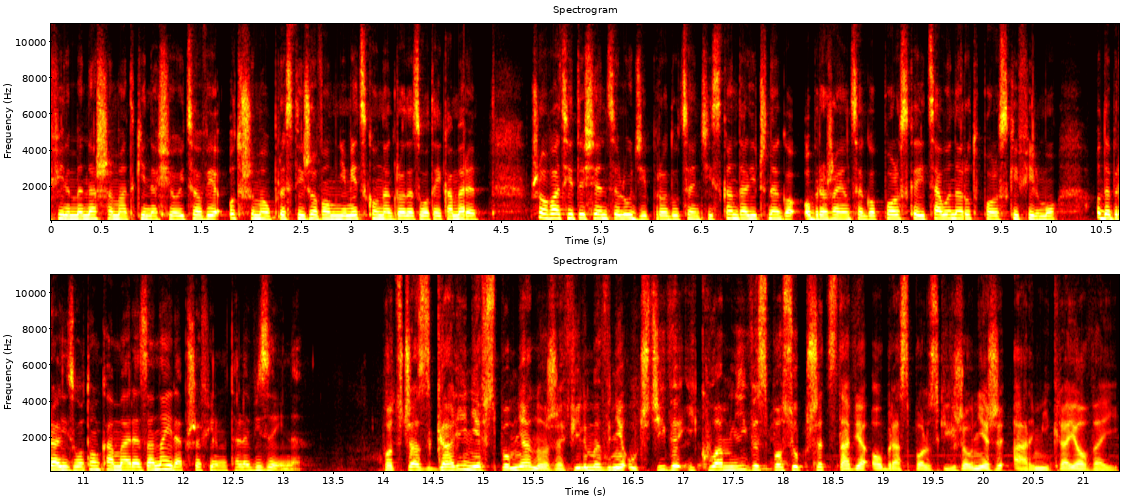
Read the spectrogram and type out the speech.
film Nasze Matki, Nasi Ojcowie otrzymał prestiżową niemiecką Nagrodę Złotej Kamery. Przy owacji tysięcy ludzi producenci skandalicznego, obrażającego Polskę i cały naród polski filmu odebrali Złotą Kamerę za najlepszy film telewizyjny. Podczas gali nie wspomniano, że film w nieuczciwy i kłamliwy sposób przedstawia obraz polskich żołnierzy Armii Krajowej.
